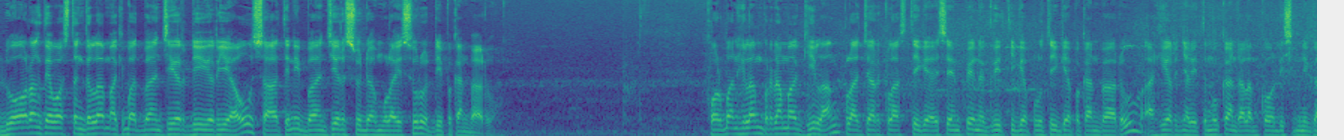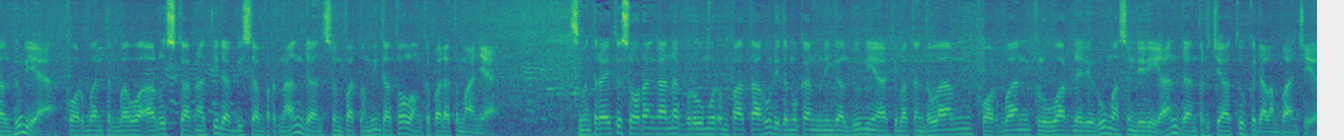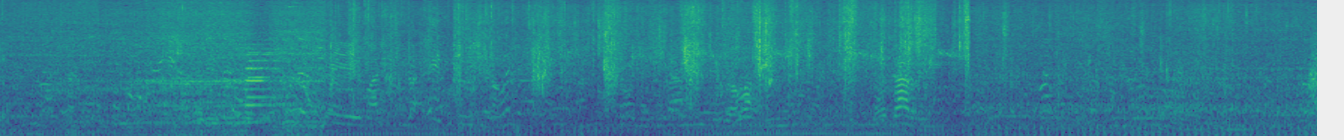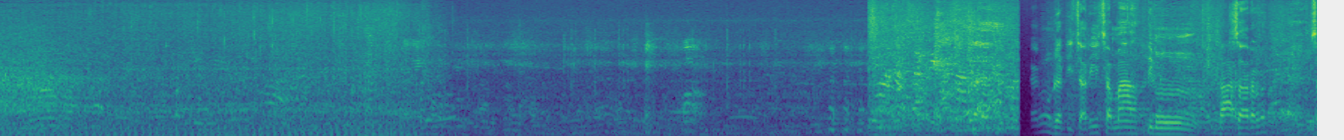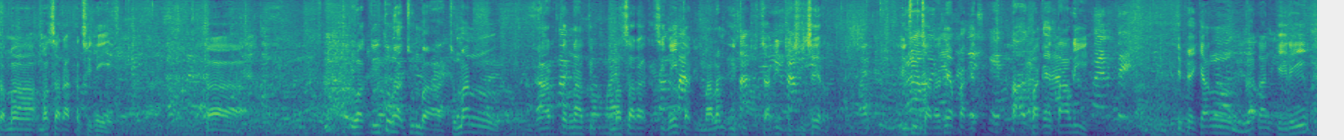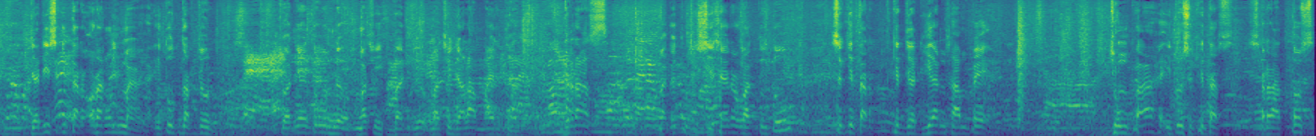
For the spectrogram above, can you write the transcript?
Dua orang tewas tenggelam akibat banjir di Riau. Saat ini banjir sudah mulai surut di Pekanbaru. Korban hilang bernama Gilang, pelajar kelas 3 SMP Negeri 33 Pekanbaru, akhirnya ditemukan dalam kondisi meninggal dunia. Korban terbawa arus karena tidak bisa berenang dan sempat meminta tolong kepada temannya. Sementara itu, seorang anak berumur 4 tahun ditemukan meninggal dunia akibat tenggelam. Korban keluar dari rumah sendirian dan terjatuh ke dalam banjir. Yang udah dicari sama tim SAR sama masyarakat sini. Nah, waktu itu nggak jumpa, cuman alternatif masyarakat sini tadi malam itu dicari disisir. Itu caranya pakai tali, dipegang kanan kiri. Jadi sekitar orang lima itu terjun. Cuannya itu masih banjir, masih dalam airnya, deras. Maka itu disisir waktu itu sekitar kejadian sampai jumpa itu sekitar 100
